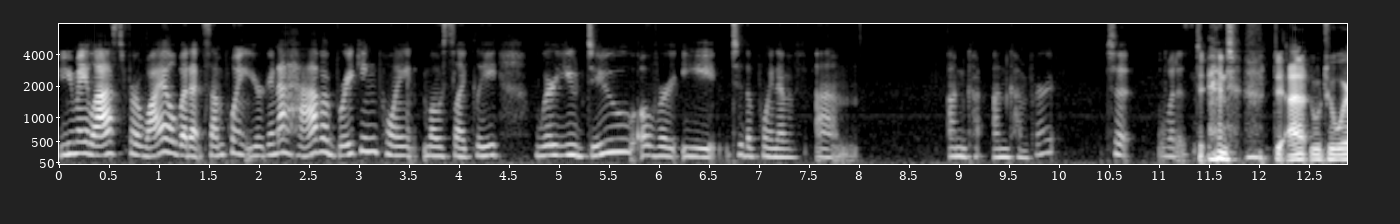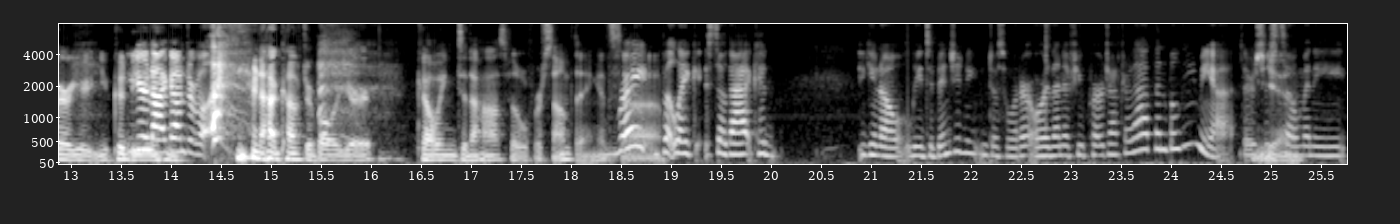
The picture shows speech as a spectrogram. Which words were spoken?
you may last for a while, but at some point you're going to have a breaking point, most likely, where you do overeat to the point of um, unco- uncomfort. To what is to, and to, add- to where you you could be You're not comfortable. you're not comfortable. You're going to the hospital for something. It's right. uh, But like, so that could, you know, lead to binge eating disorder, or then if you purge after that, then bulimia. There's just Yeah. so many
